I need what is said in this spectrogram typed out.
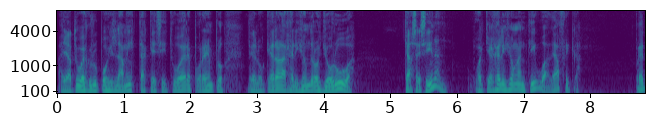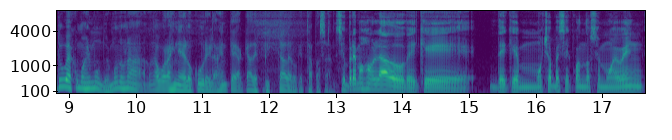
Allá tú ves grupos islamistas que si tú eres, por ejemplo, de lo que era la religión de los Yoruba, te asesinan. Cualquier religión antigua de África. Pues tú ves cómo es el mundo. El mundo es una, una vorágine de locura y la gente acá despistada de lo que está pasando. Siempre hemos hablado de que de que muchas veces cuando se mueven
